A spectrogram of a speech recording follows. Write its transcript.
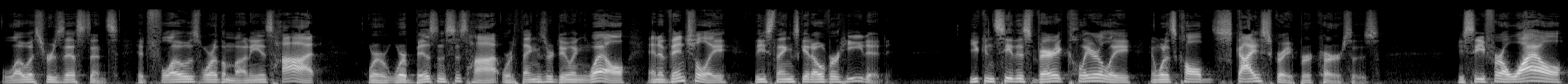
lowest resistance. It flows where the money is hot, where where business is hot, where things are doing well, and eventually these things get overheated. You can see this very clearly in what is called skyscraper curses. You see, for a while,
